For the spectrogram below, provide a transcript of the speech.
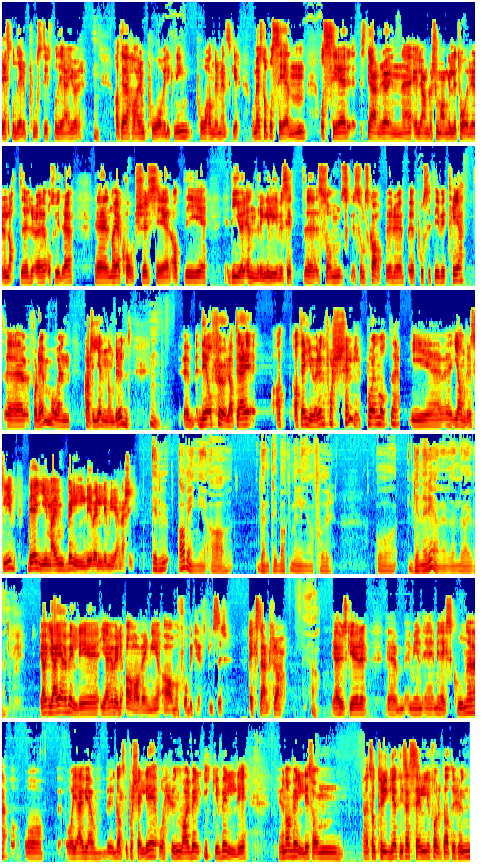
respondere positivt på det jeg gjør. Mm. At jeg har en påvirkning på andre mennesker. Om jeg står på scenen og ser stjerner i øynene, eller engasjement eller tårer eller latter eh, osv. Eh, når jeg coacher, ser at de de gjør endring i livet sitt eh, som, som, skaper positivitet for dem, og en kanskje gjennombrudd. Mm. Det å føle at jeg, at, at jeg, gjør en forskjell på en måte i, i andres liv, det gir meg veldig, veldig mye energi. Er du avhengig av den tilbakemeldinga for å generere den driven? Ja, jeg er, veldig, jeg er veldig avhengig av å få bekreftelser eksternt fra. Jeg husker eh, min, eh, min ekskone og, og, jeg vi er ganske forskjellige, og hun var vel ikke veldig Hun har veldig sånn, en sånn trygghet i seg selv i forhold til at hun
